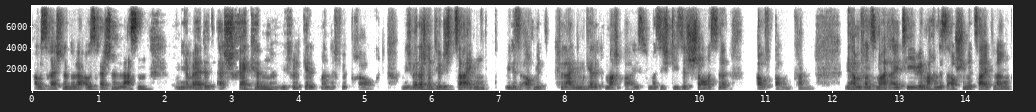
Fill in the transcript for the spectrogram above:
ausrechnen oder ausrechnen lassen und ihr werdet erschrecken, wie viel Geld man dafür braucht. Und ich werde euch natürlich zeigen, wie das auch mit kleinem Geld machbar ist, wie man sich diese Chance aufbauen kann. Wir haben von Smart IT, wir machen das auch schon eine Zeit lang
